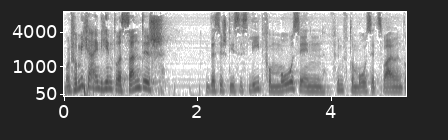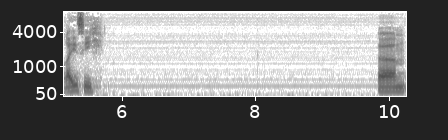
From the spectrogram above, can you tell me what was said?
Und für mich eigentlich interessant ist, das ist dieses Lied vom Mose in 5. Mose 32, ähm,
